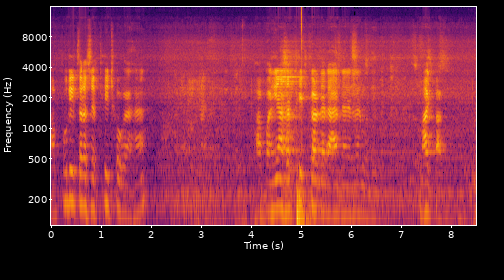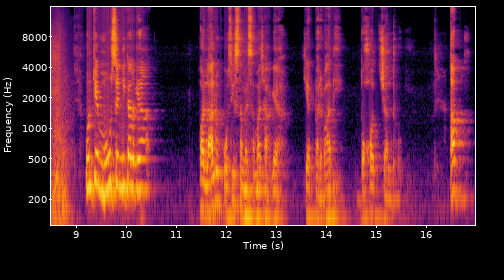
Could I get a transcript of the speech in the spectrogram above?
अब पूरी तरह से फिट हो गए हैं। अब बढ़िया से फिट कर दे रहा है, नरेंद्र मोदी। भाजपा को। उनके मुँह से निकल गया और लालू को उसी समय समझ आ गया कि अब बर्बादी बहुत जल्द होगी। अब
